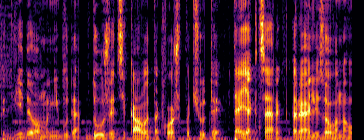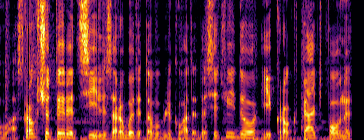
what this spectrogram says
під відео. Мені буде дуже цікаво також почути те, як це ре- реалізовано у вас. Крок 4 ціль заробити та опублікувати 10 відео. І крок 5 повне,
